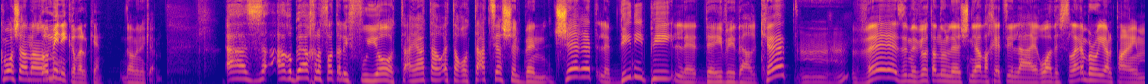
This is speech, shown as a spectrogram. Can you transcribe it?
כמו שאמרנו... דומיניק אבל כן. דומיניק, כן. אז הרבה החלפות אליפויות, היה את, הרוטציה של בין ג'רט ל-DDP לדייוויד ארקט, וזה מביא אותנו לשנייה וחצי לאירוע The Slambury 2000,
